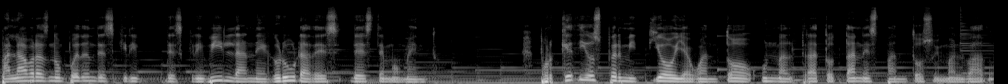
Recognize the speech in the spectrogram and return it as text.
Palabras no pueden describir la negrura de, este momento. ¿Por qué Dios permitió y aguantó un maltrato tan espantoso y malvado?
